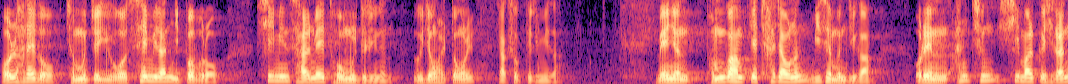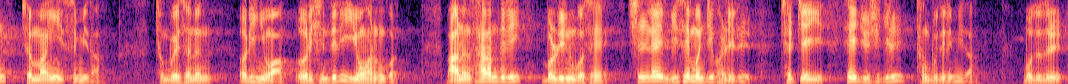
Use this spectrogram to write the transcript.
올 한해도 전문적이고 세밀한 입법으로 시민 삶에 도움을 드리는 의정 활동을 약속드립니다. 매년 봄과 함께 찾아오는 미세먼지가 올해는 한층 심할 것이란 전망이 있습니다. 정부에서는 어린이와 어르신들이 이용하는 곳, 많은 사람들이 몰리는 곳에 실내 미세먼지 관리를 철저히 해 주시길 당부드립니다. 모두들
